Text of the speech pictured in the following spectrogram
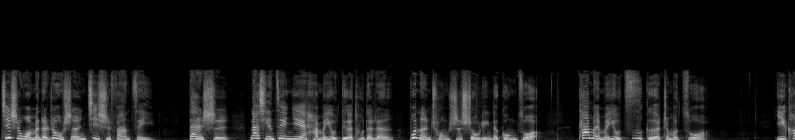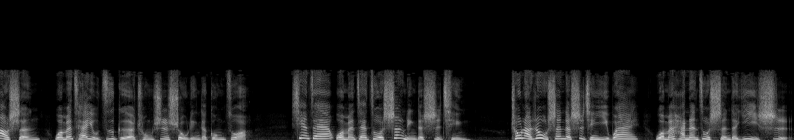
即使我们的肉身即使犯罪，但是那些罪孽还没有得图的人。不能从事守灵的工作，他们没有资格这么做。依靠神，我们才有资格从事守灵的工作。现在我们在做圣灵的事情，除了肉身的事情以外，我们还能做神的义事。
